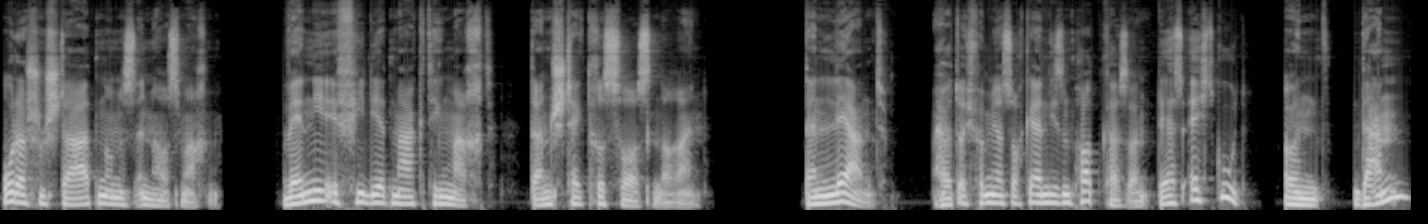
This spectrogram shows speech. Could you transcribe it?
oder schon starten und es in-house machen. Wenn ihr Affiliate Marketing macht, dann steckt Ressourcen da rein. Dann lernt. Hört euch von mir aus auch gerne diesen Podcast an. Der ist echt gut. Und dann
